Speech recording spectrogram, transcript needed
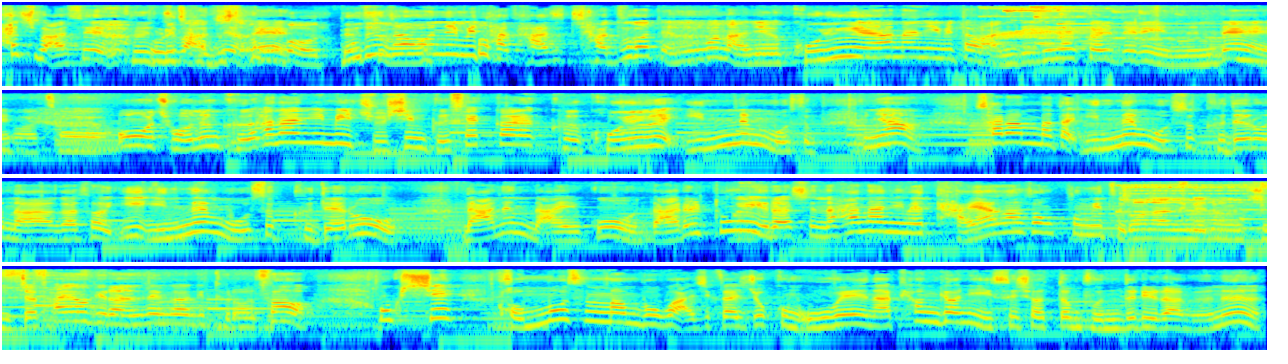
하지 마세요. 그러지 우리 자두 마세요. 어때서? 모든 사모님이 다, 다 자두가 되는 건 아니에요. 고유의 하나님이 다 만드신 색깔들이 있는데 맞아요. 어, 저는 그 하나님이 주신 그 색깔, 그 고유에 있는 모습, 그냥 사람마다 있는 모습 그대로 나아가서 이 있는 모습 그대로 나는 나이고 나를 통해 일하시는 하나님의 다양한 성품이 드러나는 게 저는 진짜 사역이라는 생각이 들어서 혹시 겉모습만 보고 아직까지 조금 오해나 편견이 있으셨던 분들이라면은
